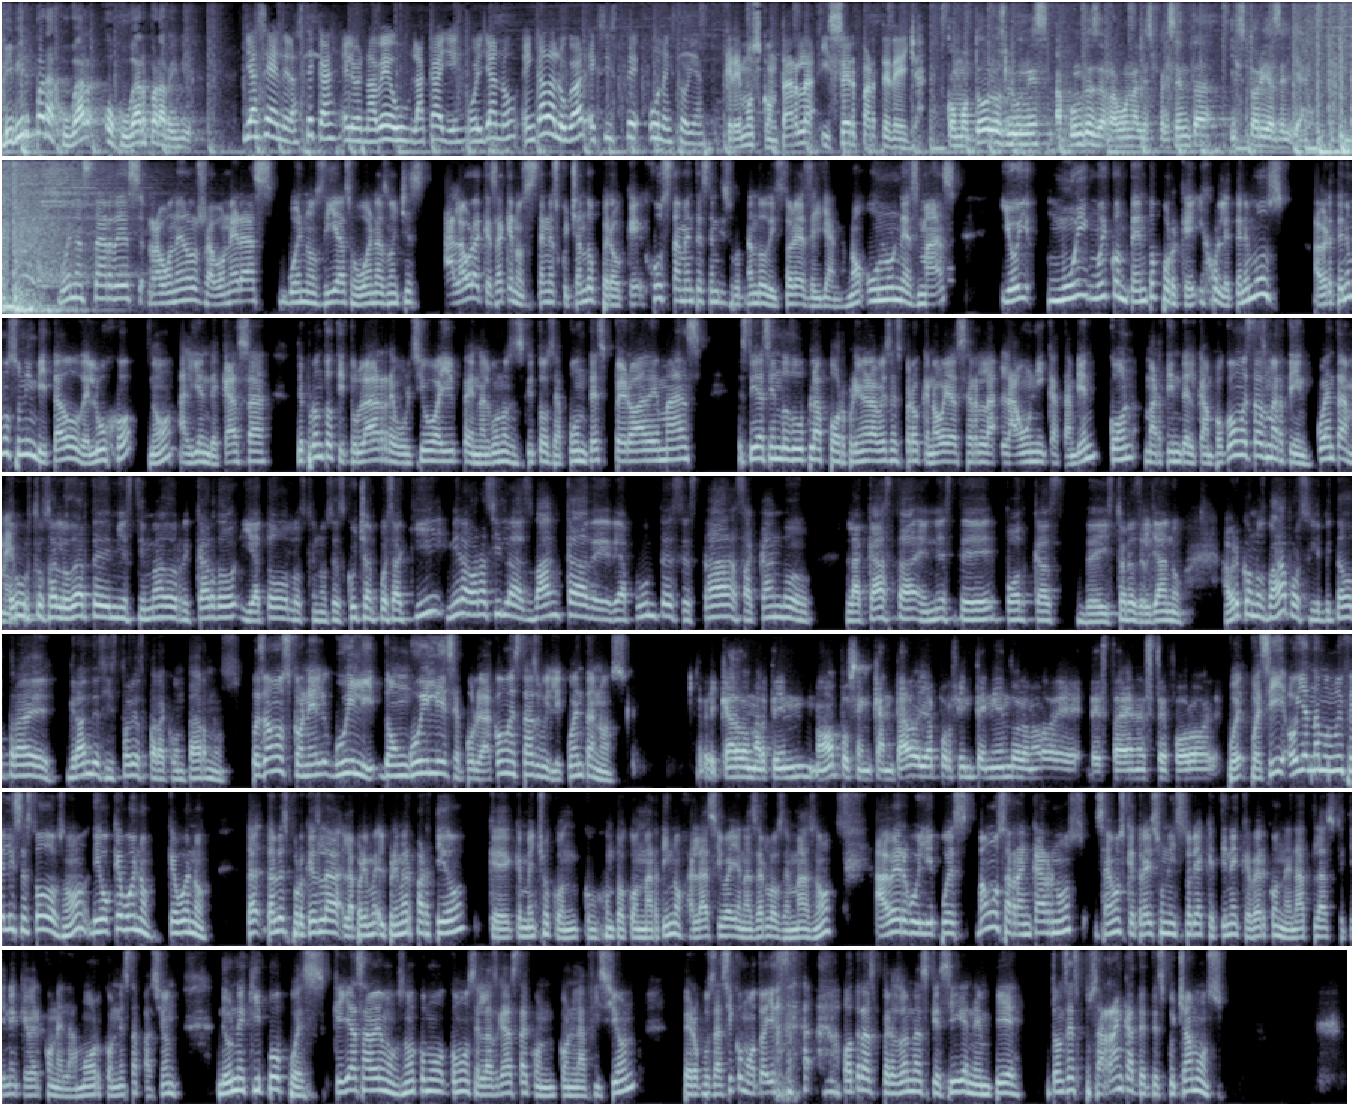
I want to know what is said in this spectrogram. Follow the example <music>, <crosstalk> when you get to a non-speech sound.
¿Vivir para jugar o jugar para vivir? Ya sea en el Azteca, el Bernabéu, la calle o el llano, en cada lugar existe una historia. Queremos contarla y ser parte de ella. Como todos los lunes, Apuntes de Rabona les presenta Historias del Llano. Buenas tardes, raboneros, raboneras, buenos días o buenas noches a la hora que sea que nos estén escuchando, pero que justamente estén disfrutando de Historias del Llano, ¿no? Un lunes más y hoy muy, muy contento porque, híjole, tenemos a ver, tenemos un invitado de lujo, ¿no? Alguien de casa, de pronto titular, revulsivo ahí en algunos escritos de apuntes, pero además estoy haciendo dupla por primera vez, espero que no vaya a ser la, única también, con Martín del Campo. ¿Cómo estás, Martín? Cuéntame. Qué gusto saludarte, mi estimado Ricardo, y a todos los que nos escuchan. Pues aquí, mira, ahora sí las bancas de, de apuntes está sacando la casta en este podcast de Historias del Llano. A ver cómo nos va, pues el invitado trae grandes historias para contarnos. Pues vamos con él, Willy, don Willy Sepúlveda. ¿Cómo estás, Willy? Cuéntanos. Ricardo Martín, no, pues encantado ya por fin teniendo el honor de, estar en este foro. Pues, pues, sí, hoy andamos muy felices todos, ¿no? Digo, qué bueno, qué bueno. Tal, vez porque es la, el primer partido que, me he hecho con, junto con Martín, ojalá sí vayan a hacer los demás, ¿no? A ver, Willy, pues vamos a arrancarnos. Sabemos que traes una historia que tiene que ver con el Atlas, que tiene que ver con el amor, con esta pasión de un equipo, pues que ya sabemos, ¿no? Cómo, cómo se las gasta con, con la afición, pero pues así como tú hay <laughs> otras personas que siguen en pie. Entonces, pues arráncate, te escuchamos.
